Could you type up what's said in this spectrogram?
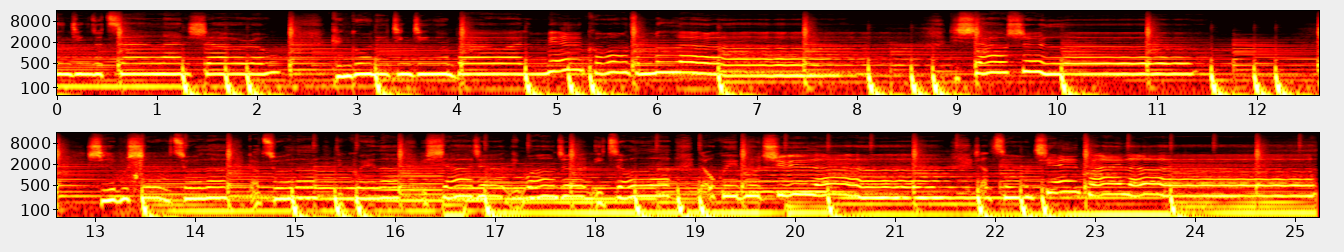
曾经最灿烂的笑容，看过你紧紧拥抱爱的面孔，怎么了？你消失了？是不是我错了，搞错了，你毁了？雨下着，你望着，你走了，都回不去了，像从前快乐。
